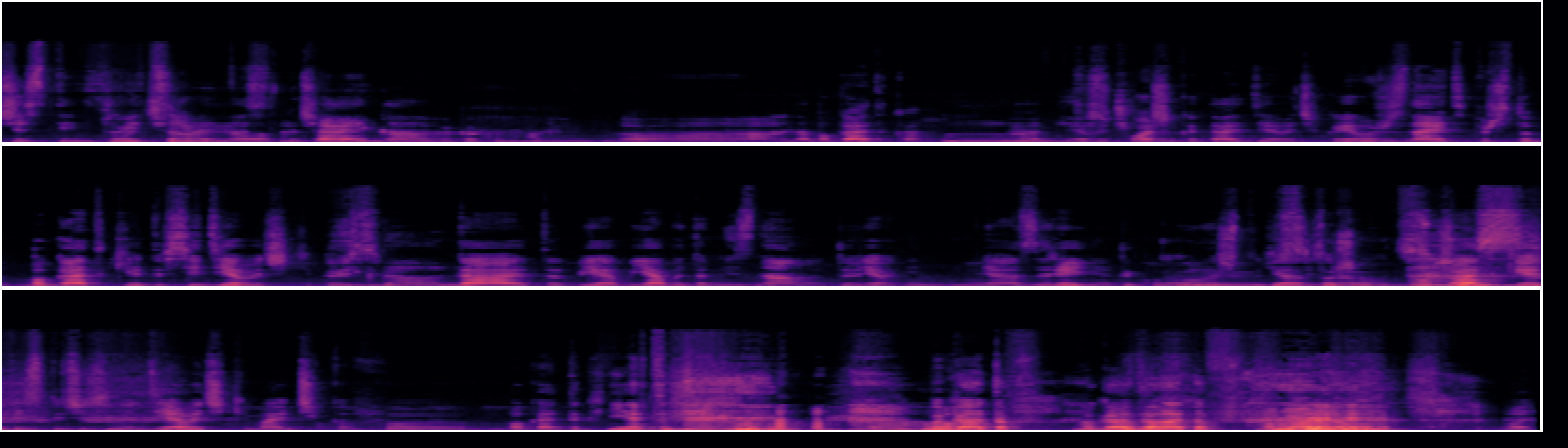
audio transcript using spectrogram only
чисто интуитивно, Случайно, Как он выглядит? А, Она богатка. Ну, кошка, да, девочка. Я уже знаю теперь, что богатки это все девочки. То есть, да. это я, я об этом не знала. То я, у меня озарение такое было, что я тоже вот богатки это исключительно девочки. Мальчиков э, богатых нет. Богатов. Богатов. Богатов. Богатых. Вот,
